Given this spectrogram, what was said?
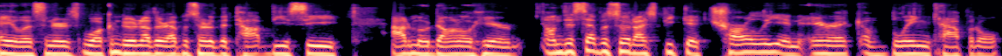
Hey, listeners, welcome to another episode of the Top VC. Adam O'Donnell here. On this episode, I speak to Charlie and Eric of Bling Capital.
